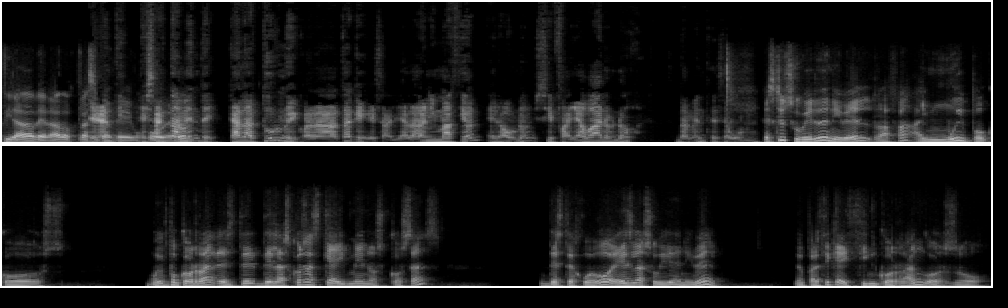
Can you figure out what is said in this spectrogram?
tiradas de dados clásicas de un Exactamente. cada turno y cada ataque que salía la animación era uno. Si fallaban o no, exactamente, según. Es que subir de nivel, Rafa, hay muy pocos. Muy pocos rangos. De, de las cosas que hay menos cosas de este juego es la subida de nivel. Me parece que hay cinco rangos o.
